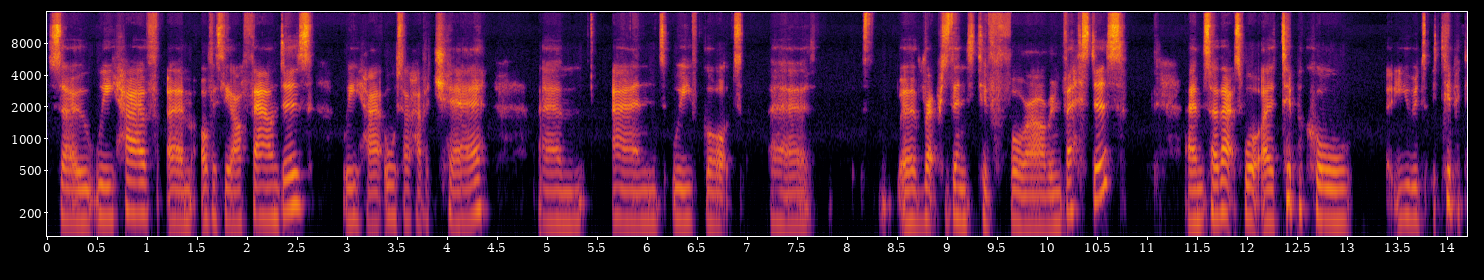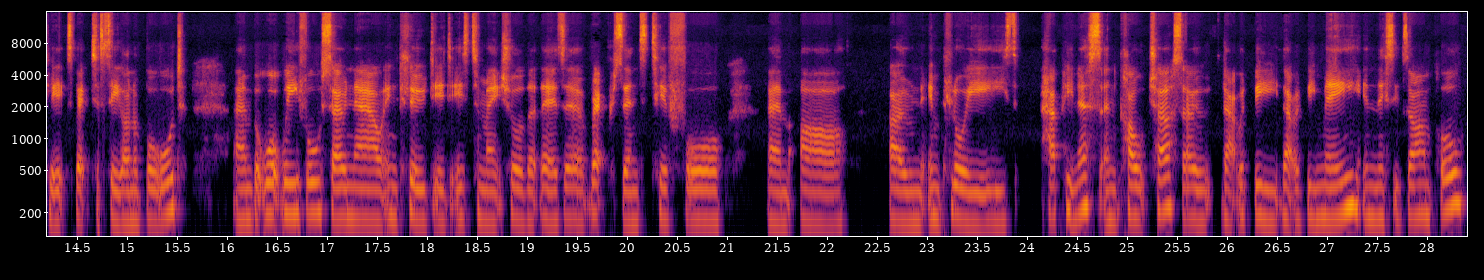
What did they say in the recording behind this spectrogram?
So we have um, obviously our founders, we ha- also have a chair, um, and we've got uh, a representative for our investors. Um, so that's what a typical you would typically expect to see on a board. Um, but what we've also now included is to make sure that there's a representative for um, our own employees happiness and culture. So that would be that would be me in this example.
